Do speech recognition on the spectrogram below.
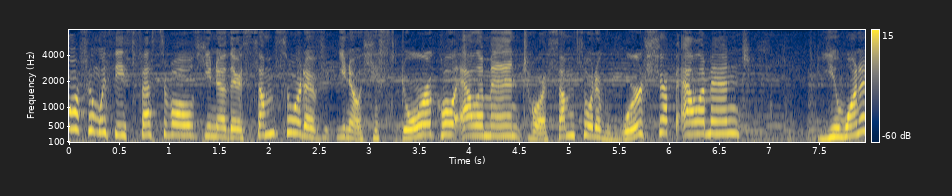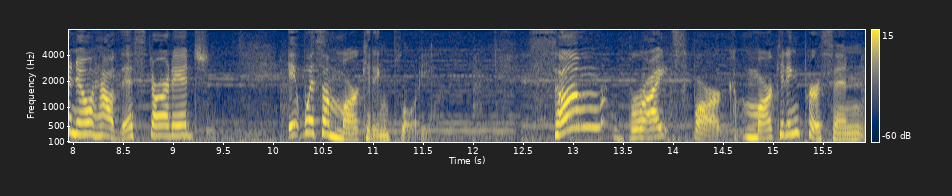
often with these festivals, you know, there's some sort of, you know, historical element or some sort of worship element. You want to know how this started? It was a marketing ploy. Some bright spark marketing person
